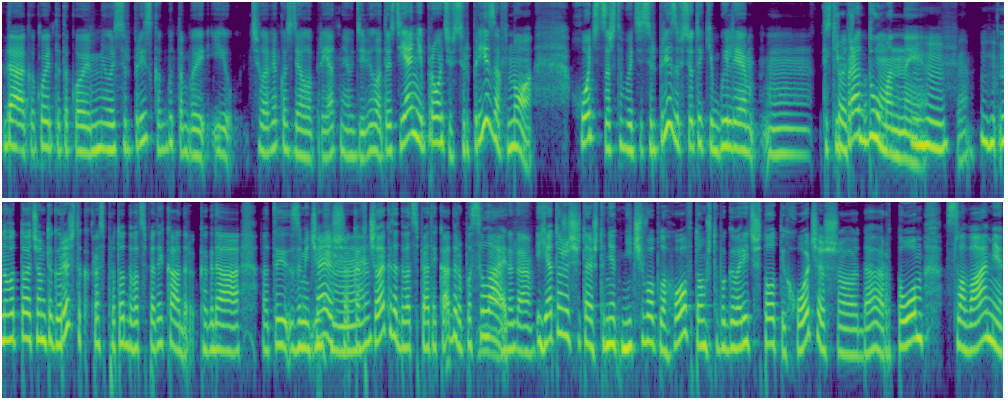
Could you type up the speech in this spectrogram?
Да, какой-то такой милый сюрприз, как будто бы и человеку сделала приятно и удивила. То есть я не против сюрпризов, но хочется, чтобы эти сюрпризы все-таки были м, такие Строчку. продуманные. Угу. Угу. Ну вот то, о чем ты говоришь, это как раз про тот 25-й кадр, когда а, ты замечаешь, угу. как человек этот 25-й кадр посылает. Да, да, да. И я тоже считаю, что нет ничего плохого в том, чтобы говорить, что ты хочешь, а, да, ртом, словами,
